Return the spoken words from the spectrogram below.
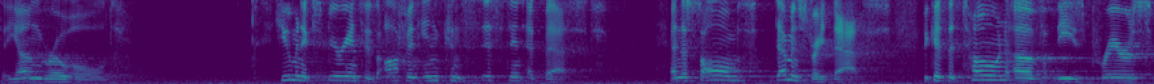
the young grow old. Human experience is often inconsistent at best, and the Psalms demonstrate that because the tone of these prayers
